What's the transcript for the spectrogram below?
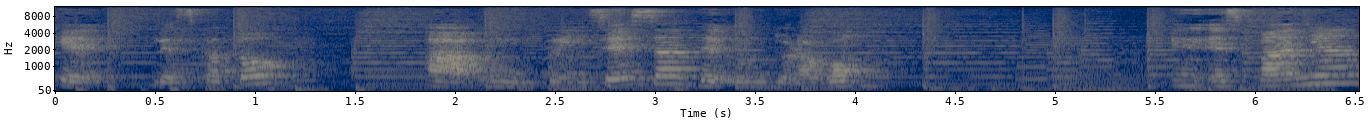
que rescató a una princesa de un dragón. En España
